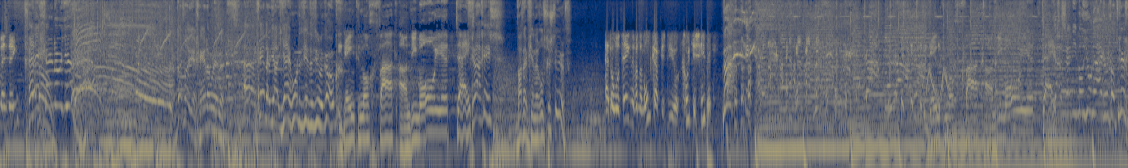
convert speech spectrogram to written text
Wenting. Gerdo. Gerdootje. Gerdo hebben. Eh, Gerdo, ja, jij hoorde dit natuurlijk ook. Ik denk nog vaak aan die mooie tijd. Vraag is, wat heb je naar ons gestuurd? Het ondertekenen van de mondkapjesdeal. Groetjes, Siebert. Ik denk nog vaak aan die mooie tijd. Ja, zijn die miljoenen eigenlijk al terug?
